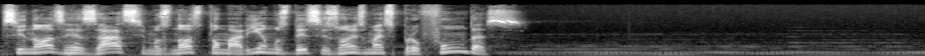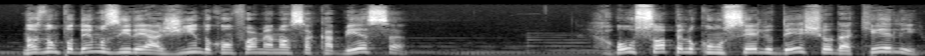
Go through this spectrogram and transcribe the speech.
Se nós rezássemos, nós tomaríamos decisões mais profundas. Nós não podemos ir reagindo conforme a nossa cabeça, ou só pelo conselho deste ou daquele,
